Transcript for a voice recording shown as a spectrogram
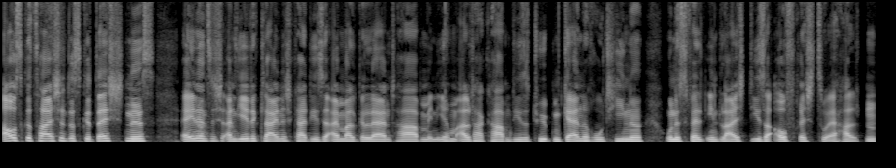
ausgezeichnetes Gedächtnis, erinnern sich an jede Kleinigkeit, die sie einmal gelernt haben. In ihrem Alltag haben diese Typen gerne Routine und es fällt ihnen leicht, diese aufrecht zu erhalten.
